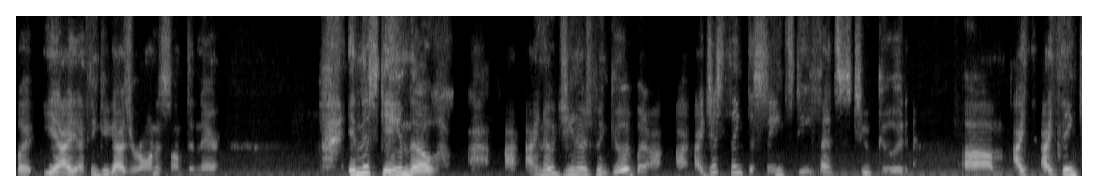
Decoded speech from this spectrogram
but yeah, I, I think you guys are onto something there. In this game, though, I, I know Geno's been good, but I, I, just think the Saints defense is too good. Um, I, I think,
